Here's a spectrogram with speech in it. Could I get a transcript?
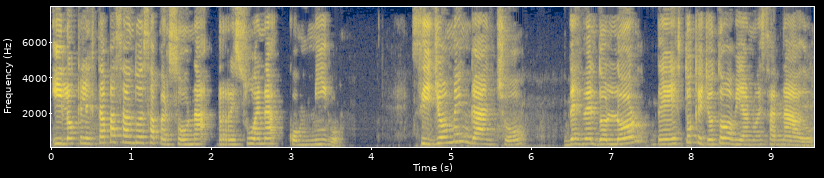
y lo que le está pasando a esa persona resuena conmigo. Si yo me engancho desde el dolor de esto que yo todavía no he sanado,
